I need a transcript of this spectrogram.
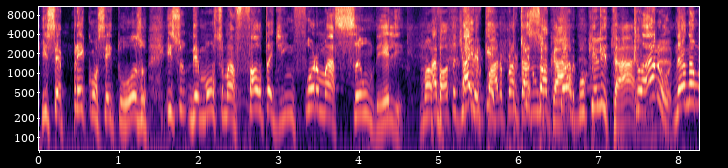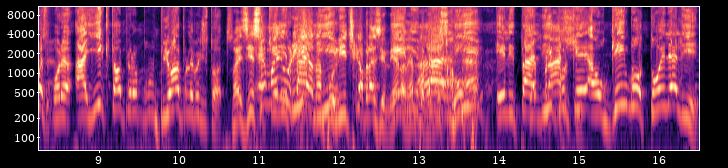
Isso é preconceituoso, isso demonstra uma falta de informação dele. Uma Ah, falta de ai, preparo pra porque estar num só tão- cargo que ele tá. Claro, não, não, mas porra, aí que tá o pior, o pior problema de todos. Mas isso é, que ele maioria tá na ali- política brasileira, né, tá Desculpa. ali, ele tá é ali praxe. porque alguém botou ele ali.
